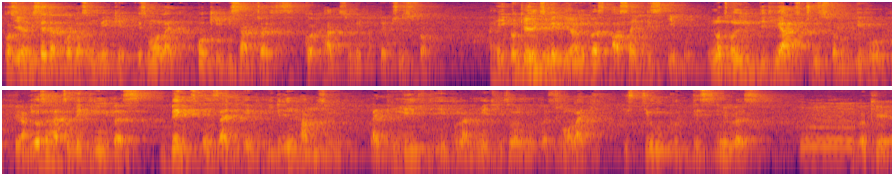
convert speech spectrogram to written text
Because if Yes. we say that God doesn't make it, it's more like okay, these are the choices God had to make to choose from, and He Okay, continued to make the universe outside this evil. Not only did He have to choose from the evil, Yeah. He also had to make the universe baked inside the evil. He didn't have Mm. to like leave the evil and make His own universe. It's more like He still put this universe. Mm, okay,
